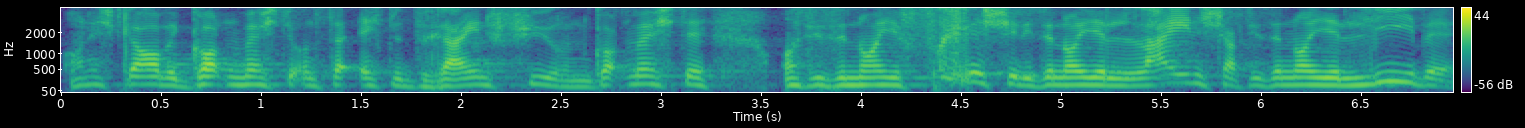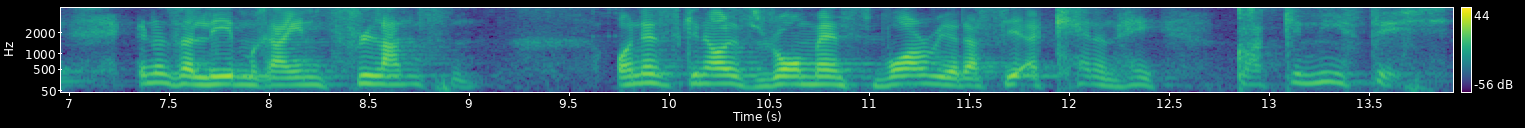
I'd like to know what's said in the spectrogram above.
Und ich glaube, Gott möchte uns da echt mit reinführen. Gott möchte uns diese neue Frische, diese neue Leidenschaft, diese neue Liebe in unser Leben reinpflanzen. Und das ist genau das Romance Warrior, dass wir erkennen, hey, Gott genießt dich.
